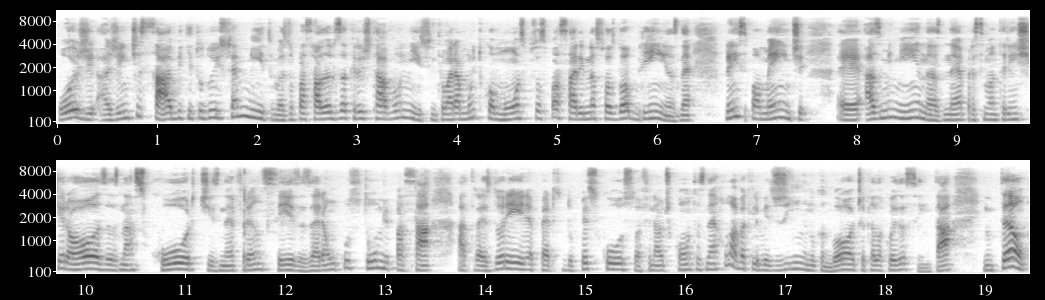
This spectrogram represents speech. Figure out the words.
hoje a gente sabe que tudo isso é mito, mas no passado eles acreditavam nisso. Então era muito comum as pessoas passarem nas suas dobrinhas, né? Principalmente é, as meninas, né? Para se manterem cheirosas nas cortes, né? Francesas. Era um costume passar atrás da orelha, perto do pescoço. Afinal de contas, né? Rolava aquele beijinho no cangote, aquela coisa assim, tá? Então,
